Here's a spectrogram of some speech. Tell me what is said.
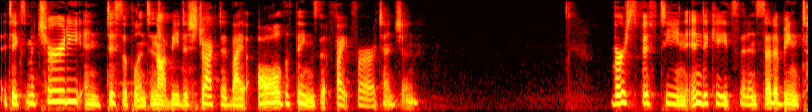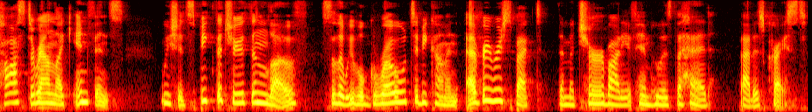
It takes maturity and discipline to not be distracted by all the things that fight for our attention. Verse 15 indicates that instead of being tossed around like infants, we should speak the truth in love so that we will grow to become in every respect the mature body of Him who is the head, that is Christ.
